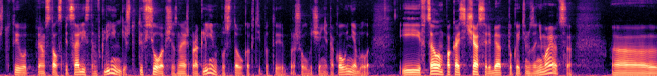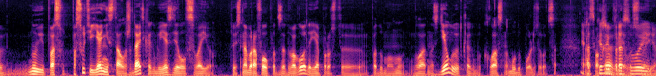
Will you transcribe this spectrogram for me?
что ты вот прям стал специалистом в клининге, что ты все вообще знаешь про клининг после того, как типа ты прошел обучение, такого не было. И в целом, пока сейчас ребята только этим занимаются, э, ну и по, по сути я не стал ждать, как бы я сделал свое. То есть, набрав опыт за два года, я просто подумал, ну ладно, сделают, как бы классно, буду пользоваться. А Расскажи про свой свое.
